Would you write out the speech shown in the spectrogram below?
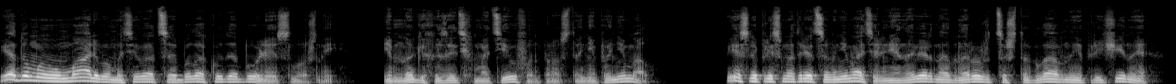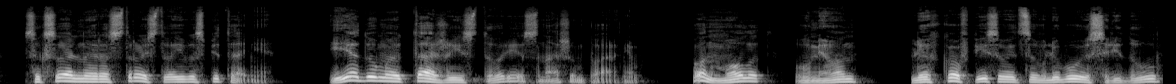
Я думаю, у Мальва мотивация была куда более сложной. и многих из этих мотивов он просто не понимал. Если присмотреться внимательнее, наверное, обнаружится, что главные причины — сексуальное расстройство и воспитание. И я думаю, та же история с нашим парнем. Он молод, умен, легко вписывается в любую среду,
